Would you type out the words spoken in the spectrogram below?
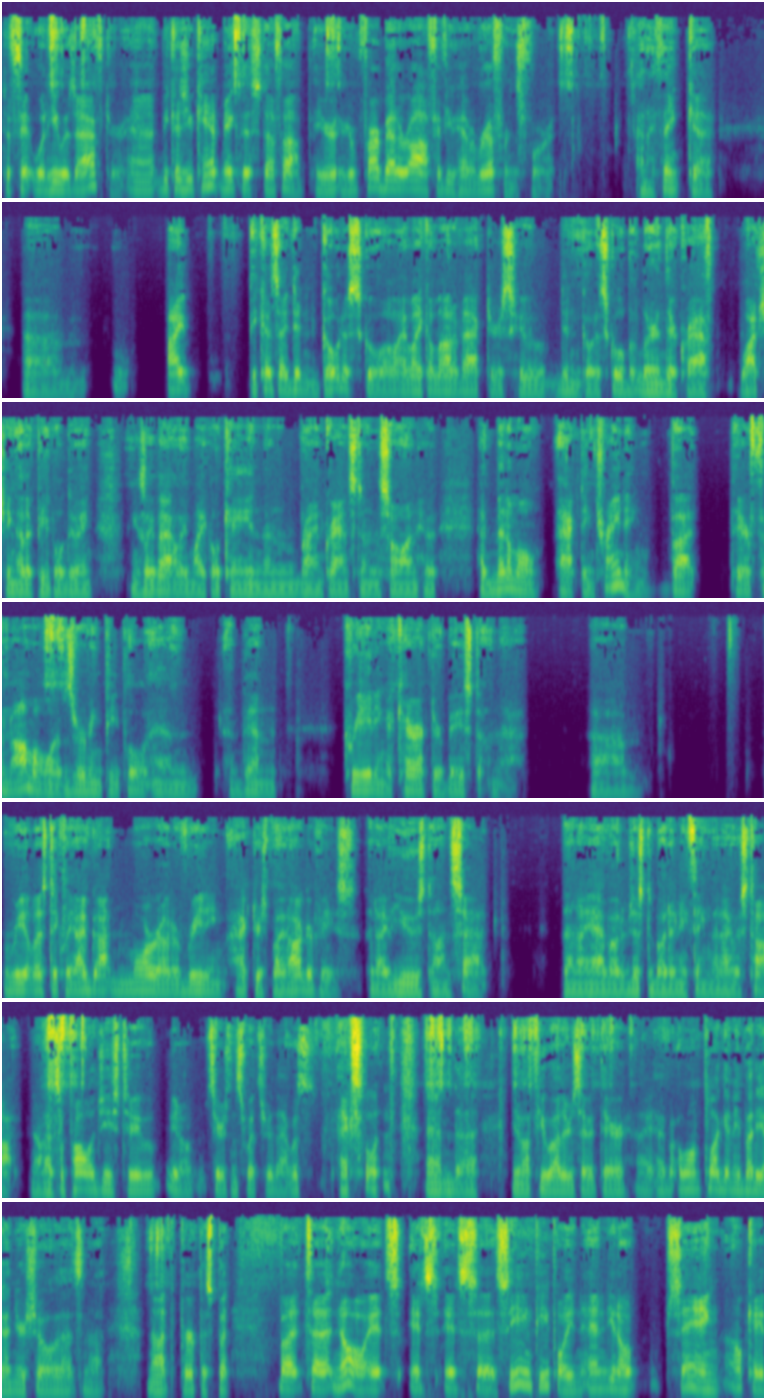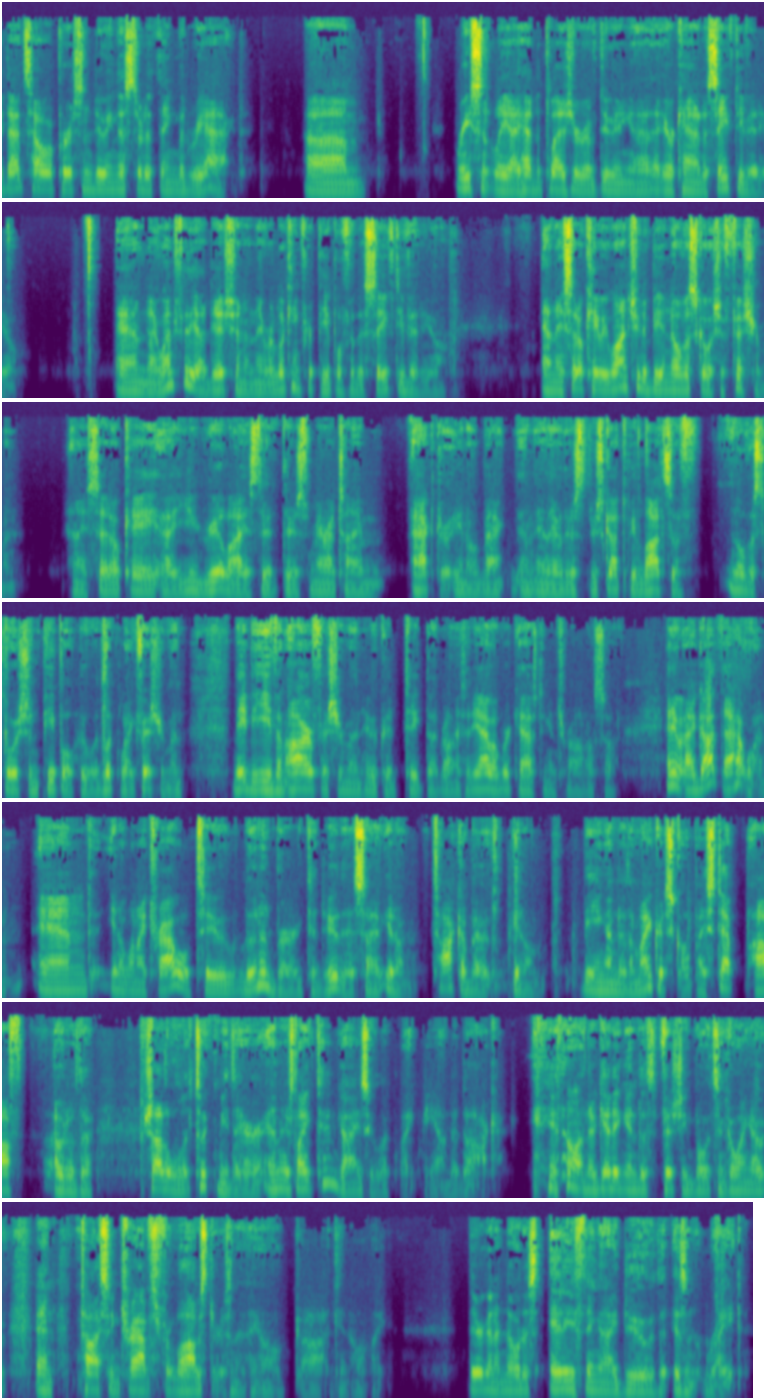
to fit what he was after. Uh, because you can't make this stuff up. You're, you're far better off if you have a reference for it. And I think uh, um, I because I didn't go to school, I like a lot of actors who didn't go to school but learned their craft watching other people doing things like that, like Michael Caine and Bryan Cranston and so on, who had minimal acting training, but they're phenomenal at observing people and and then creating a character based on that. Um, realistically, I've gotten more out of reading actors' biographies that I've used on set than I have out of just about anything that I was taught. Now, that's apologies to you know Sears and Switzer. That was excellent, and uh, you know a few others out there. I, I, won't plug anybody on your show. That's not not the purpose, but but uh, no, it's it's it's uh, seeing people and, and, you know saying, okay, that's how a person doing this sort of thing would react. Um, recently, I had the pleasure of doing a Air Canada safety video, and I went for the audition, and they were looking for people for the safety video, and they said, okay, we want you to be a Nova Scotia fisherman, and I said, okay, uh, you realize that there's maritime actor, you know, back in there. There's there's got to be lots of Nova Scotian people who would look like fishermen, maybe even our fishermen who could take that role. I said, yeah, well, we're casting in Toronto. So anyway, I got that one. And, you know, when I traveled to Lunenburg to do this, I, you know, talk about, you know, being under the microscope, I stepped off out of the shuttle that took me there and there's like 10 guys who look like me on the dock. You know, and they're getting into fishing boats and going out and tossing traps for lobsters. And I think, oh God, you know, like they're going to notice anything I do that isn't right.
